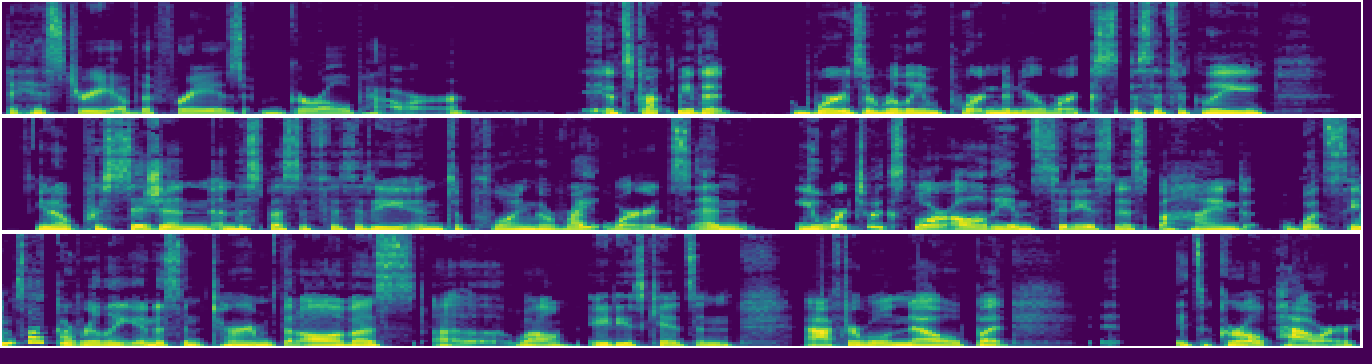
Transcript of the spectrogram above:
the history of the phrase girl power. It struck me that words are really important in your work, specifically you know, precision and the specificity in deploying the right words. And you work to explore all the insidiousness behind what seems like a really innocent term that all of us, uh, well, 80s kids and after will know, but it's girl power.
